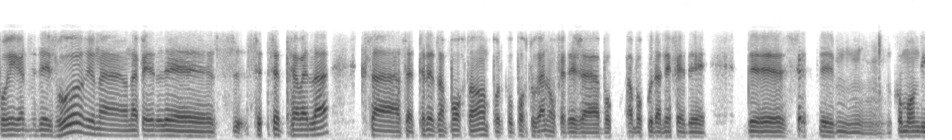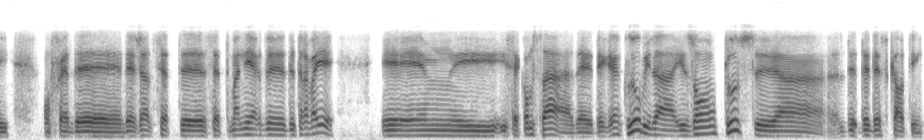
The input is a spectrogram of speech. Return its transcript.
pour regarder des joueurs. on a, on a fait le, ce, travail-là. Ça, c'est très important pour qu'au Portugal, on fait déjà à beaucoup d'années fait de, de cette, euh, on dit, on fait de, cette, cette manière de, travailler. Et, et c'est comme ça. Des, des, grands clubs, ils ont tous euh, des de, scouting.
